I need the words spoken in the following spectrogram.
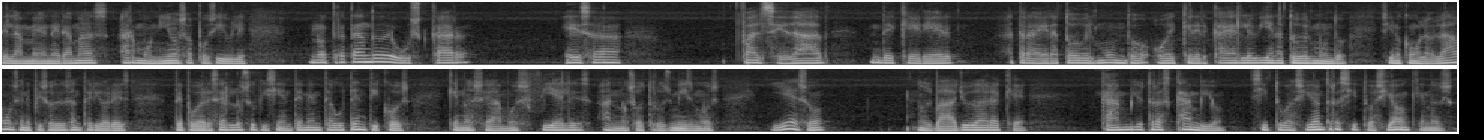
de la manera más armoniosa posible, no tratando de buscar esa falsedad de querer atraer a todo el mundo o de querer caerle bien a todo el mundo, sino como lo hablábamos en episodios anteriores, de poder ser lo suficientemente auténticos que nos seamos fieles a nosotros mismos. Y eso nos va a ayudar a que cambio tras cambio, situación tras situación que nos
